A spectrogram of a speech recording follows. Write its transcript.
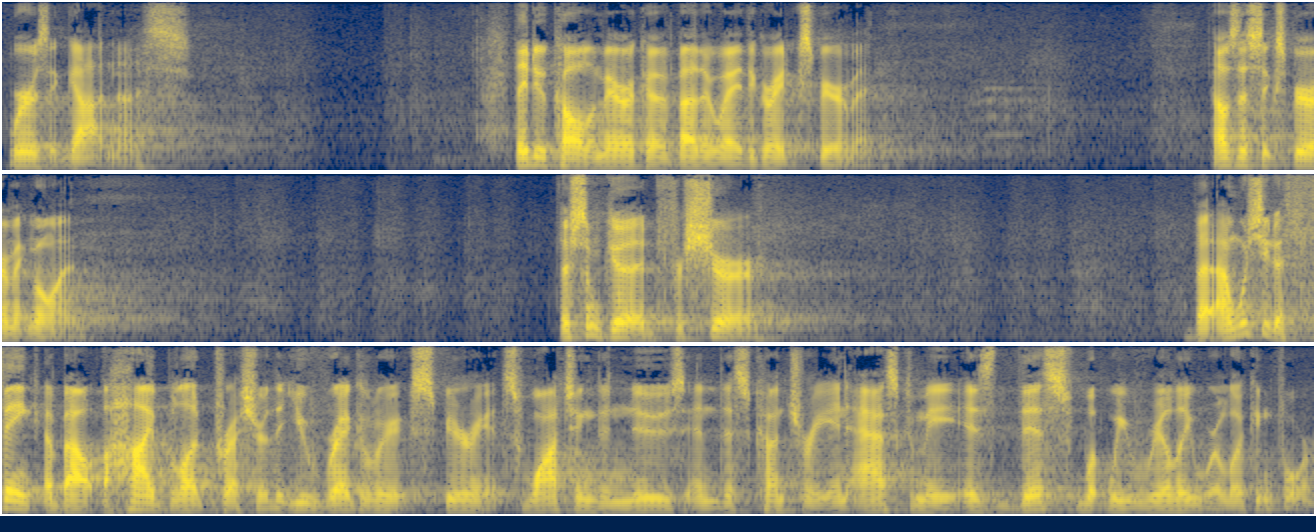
Where has it gotten us? They do call America, by the way, the great experiment. How's this experiment going? There's some good for sure, but I want you to think about the high blood pressure that you regularly experience watching the news in this country and ask me, is this what we really were looking for?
